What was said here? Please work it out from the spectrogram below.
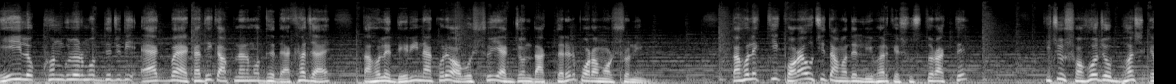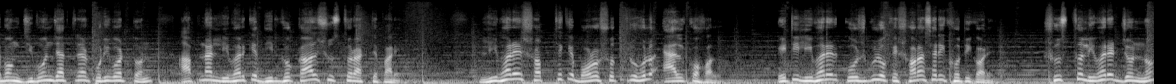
এই লক্ষণগুলোর মধ্যে যদি এক বা একাধিক আপনার মধ্যে দেখা যায়, তাহলে দেরি না করে অবশ্যই একজন ডাক্তারের পরামর্শ নিন। তাহলে কি করা উচিত আমাদের লিভারকে সুস্থ রাখতে? কিছু সহজ অভ্যাস এবং জীবনযাত্রার পরিবর্তন আপনার লিভারকে দীর্ঘকাল সুস্থ রাখতে পারে। লিভারের সবথেকে বড় শত্রু হলো অ্যালকোহল। এটি লিভারের কোষগুলোকে সরাসরি ক্ষতি করে। সুস্থ লিভারের জন্য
